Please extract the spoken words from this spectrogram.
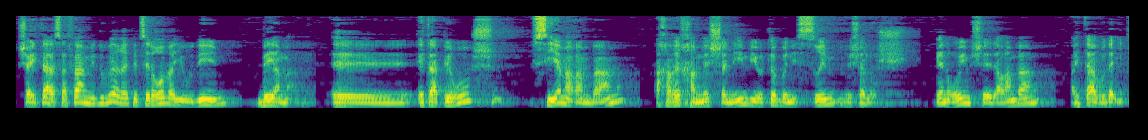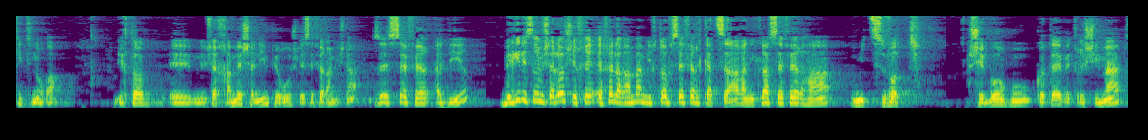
שהייתה השפה המדוברת אצל רוב היהודים בימיו. אה, את הפירוש סיים הרמב"ם אחרי חמש שנים בהיותו בן 23. כן, רואים שלרמב"ם הייתה עבודה איטית נורא, לכתוב אה, במשך חמש שנים פירוש לספר המשנה, זה ספר אדיר. בגיל 23 החל הרמב"ם לכתוב ספר קצר הנקרא ספר המצוות, שבו הוא כותב את רשימת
